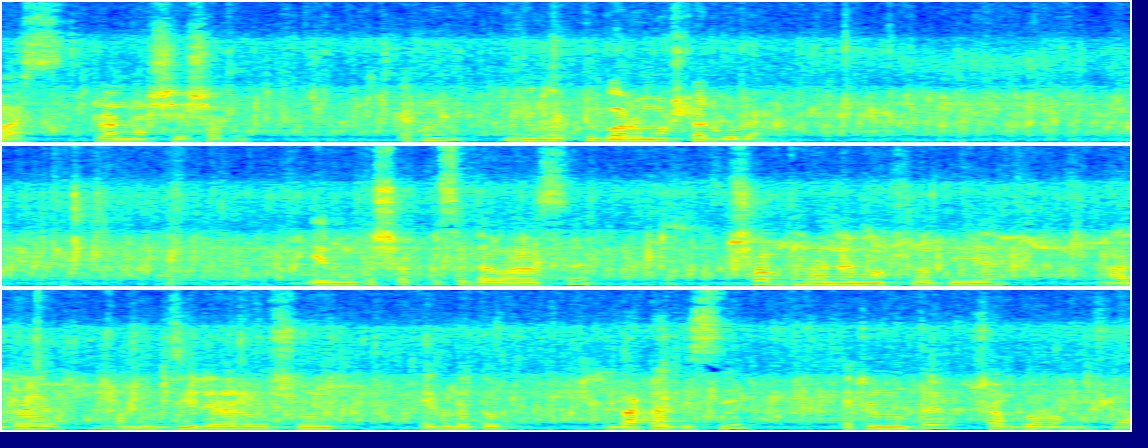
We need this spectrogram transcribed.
বাস রান্না শেষ হবে। এখন দেবো একটু গরম মশলার গুঁড়া। এর মধ্যে সব কিছু দেওয়া আছে। সব ধরনের মশলা দিয়ে আদা মানে জিরা, রসুন, এগুলো তো বাটা দিছি। এটার মধ্যে সব গরম মশলা,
